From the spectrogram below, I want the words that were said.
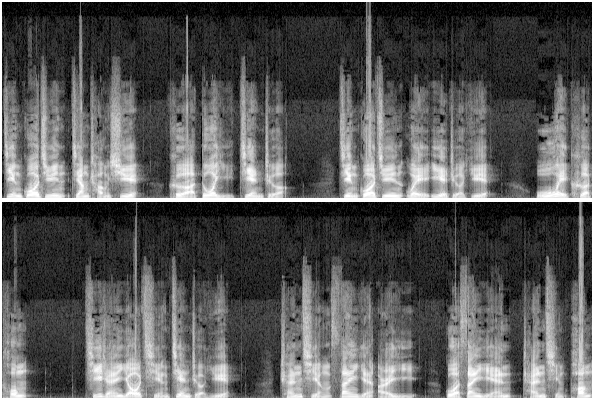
晋国君将成薛，客多以见者。晋国君谓业者曰：“吾谓客通。”其人有请见者曰：“臣请三言而已，过三言，臣请烹。”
